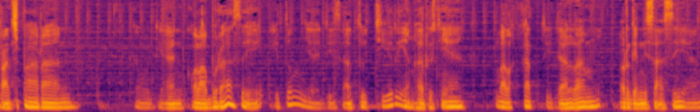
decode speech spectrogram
transparan, kemudian kolaborasi itu menjadi satu ciri yang harusnya melekat di dalam organisasi yang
